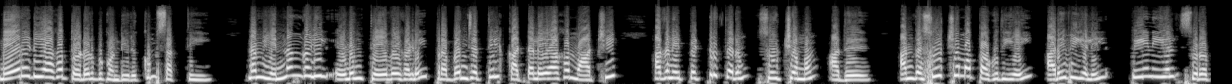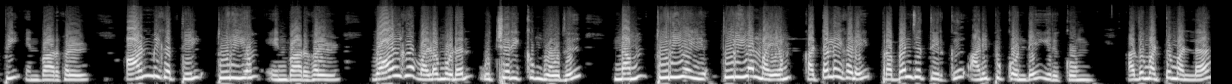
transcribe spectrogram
நேரடியாக தொடர்பு கொண்டிருக்கும் சக்தி. நம் எண்ணங்களில் எழும் தேவைகளை பிரபஞ்சத்தில் கட்டளையாக மாற்றி அதனை பெற்றுத்தரும் சூட்சமம் அது. அந்த சூட்சம பகுதியை அறிவியலில் பீனியல் சுரப்பி என்பார்கள். ஆன்மீகத்தில் துரியம் என்பார்கள். வாழ்க வளமுடன் உச்சரிக்கும் போது நம் துரிய துரியமயம் கட்டளைகளை பிரபஞ்சத்திற்கு அனுப்பிக்கொண்டே இருக்கும். அது மட்டுமல்ல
